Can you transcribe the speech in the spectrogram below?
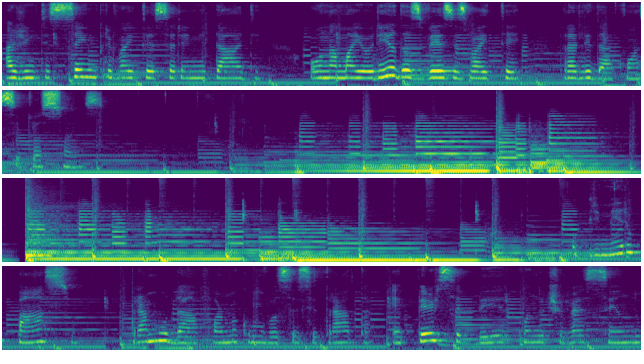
a gente sempre vai ter serenidade, ou na maioria das vezes vai ter, para lidar com as situações. Para mudar a forma como você se trata é perceber quando estiver sendo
